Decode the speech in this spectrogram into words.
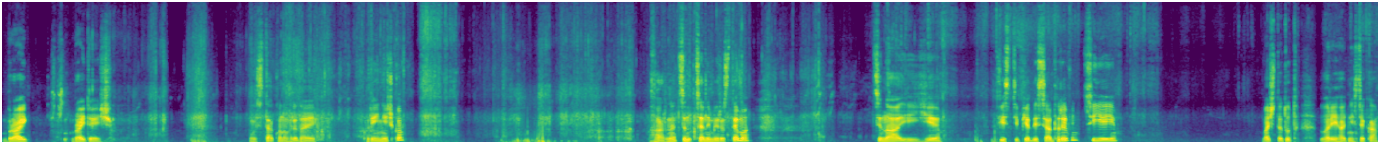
Bright, Bright Edge. Ось так воно виглядає коріннячко. Гарне, це, це не міростима. Ціна її 250 гривень цієї. Бачите, тут варігатність яка.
